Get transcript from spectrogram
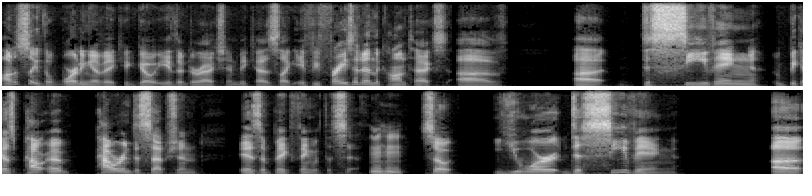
honestly the wording of it could go either direction because like if you phrase it in the context of uh deceiving because power uh, power and deception is a big thing with the Sith. Mm-hmm. So you are deceiving a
